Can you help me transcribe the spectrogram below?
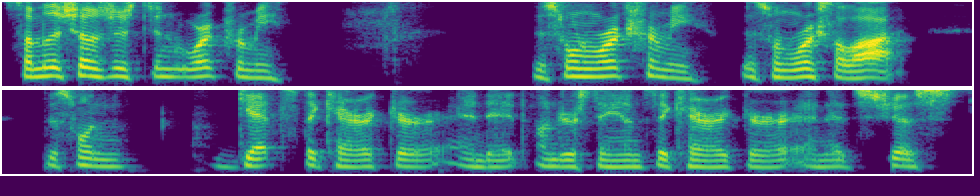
Some of the shows just didn't work for me. This one works for me. This one works a lot. This one gets the character and it understands the character and it's just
